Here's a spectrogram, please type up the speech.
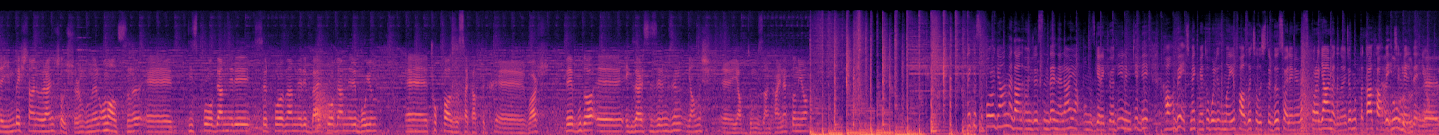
e, 25 tane öğrenci çalışıyorum. Bunların 16'sını e, diz problemleri, sırt problemleri, bel problemleri, boyun e, çok fazla sakatlık e, var. Ve bu da e, egzersizlerimizin yanlış e, yaptığımızdan kaynaklanıyor. Peki spora gelmeden öncesinde neler yapmamız gerekiyor? Diyelim ki bir kahve içmek metabolizmayı fazla çalıştırdığı söyleniyor ve spora gelmeden önce mutlaka kahve Yani içilmeli doğrudur. deniyor. Ee,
